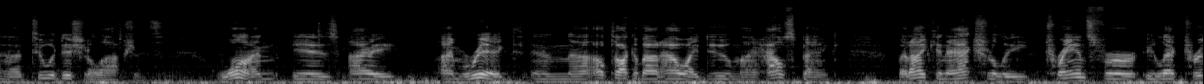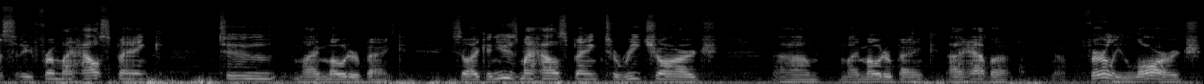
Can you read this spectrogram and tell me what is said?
uh, two additional options. One is I I'm rigged, and uh, I'll talk about how I do my house bank. But I can actually transfer electricity from my house bank to my motor bank. So I can use my house bank to recharge um, my motor bank. I have a, a fairly large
